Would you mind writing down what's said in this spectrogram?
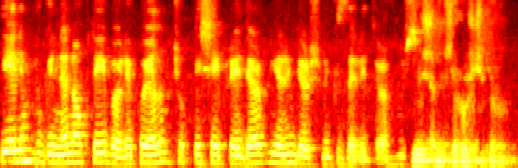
Diyelim bugün de noktayı böyle koyalım. Çok teşekkür ediyorum. Yarın görüşmek üzere diyorum. Hoşçakalın. Görüşmek üzere, hoşçakalın.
